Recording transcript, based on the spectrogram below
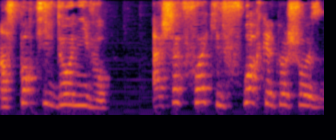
un sportif de haut niveau. À chaque fois qu'il foire quelque chose,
